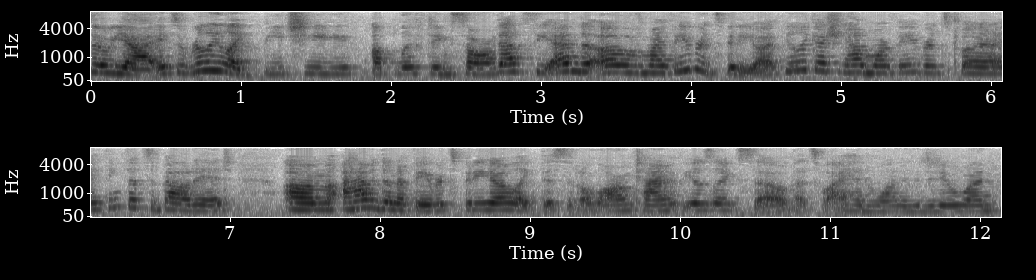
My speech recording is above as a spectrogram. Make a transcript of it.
So yeah, it's a really like beachy, uplifting song. That's the end of my favorites video. I feel like I should have more favorites, but I think that's about it. Um, I haven't done a favorites video like this in a long time, it feels like, so that's why I had wanted to do one.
